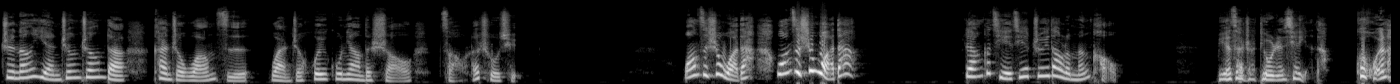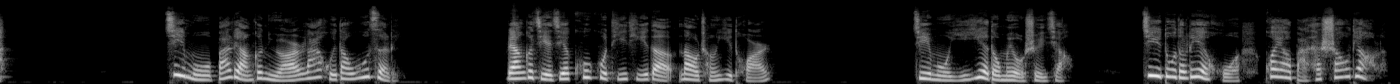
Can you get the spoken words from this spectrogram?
只能眼睁睁的看着王子挽着灰姑娘的手走了出去。王子是我的，王子是我的。姐姐追到了门口，别在这丢人现眼的，快回来！继母把两个女儿拉回到屋子里，两个姐姐哭哭啼啼的闹成一团儿。继母一夜都没有睡觉，嫉妒的烈火快要把她烧掉了。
